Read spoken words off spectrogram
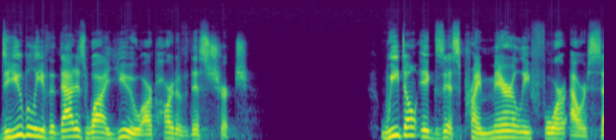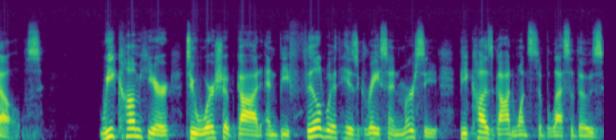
Do you believe that that is why you are part of this church? We don't exist primarily for ourselves. We come here to worship God and be filled with His grace and mercy because God wants to bless those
